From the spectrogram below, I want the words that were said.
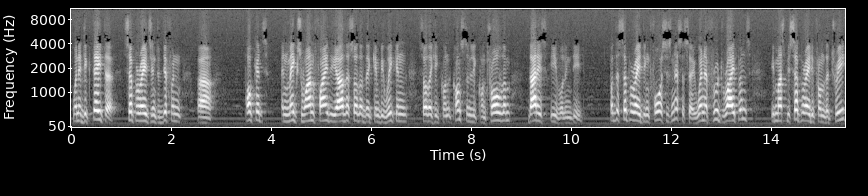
When a dictator separates into different uh, pockets and makes one fight the other so that they can be weakened, so that he can constantly control them, that is evil indeed. But the separating force is necessary. When a fruit ripens, it must be separated from the tree,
